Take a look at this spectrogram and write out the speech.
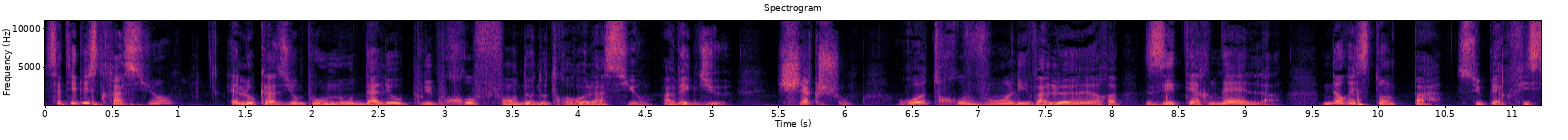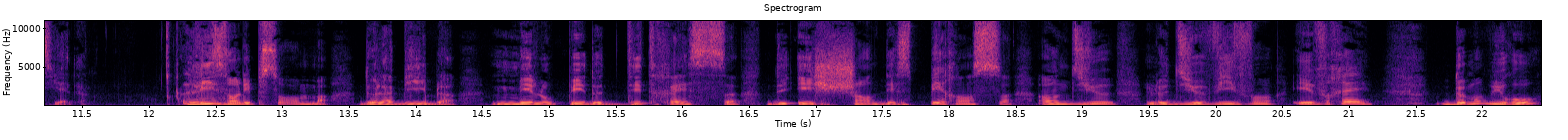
Cette illustration est l'occasion pour nous d'aller au plus profond de notre relation avec Dieu. Cherchons, retrouvons les valeurs éternelles. Ne restons pas superficiels. Lisons les psaumes de la Bible, mélopées de détresse et chants d'espérance en Dieu, le Dieu vivant et vrai. De mon bureau,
